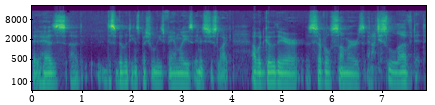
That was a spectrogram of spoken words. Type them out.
that has uh, disability and special needs families, and it's just like I would go there several summers, and I just loved it.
